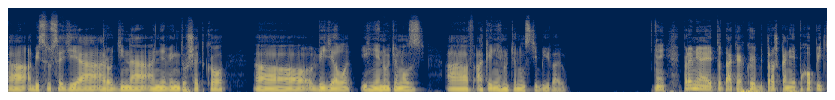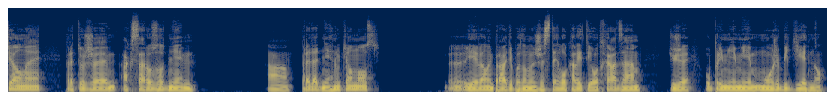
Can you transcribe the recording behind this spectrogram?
aby susedia a rodina a neviem kto všetko videl ich nehnuteľnosť a v akej nehnuteľnosti bývajú. Hej. Pre mňa je to také ako by troška nepochopiteľné, pretože ak sa rozhodnem predať nehnuteľnosť, e, je veľmi pravdepodobné, že z tej lokality odchádzam, čiže úprimne mi je, môže byť jedno,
